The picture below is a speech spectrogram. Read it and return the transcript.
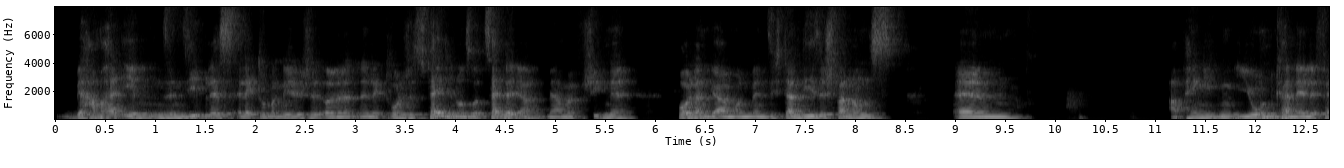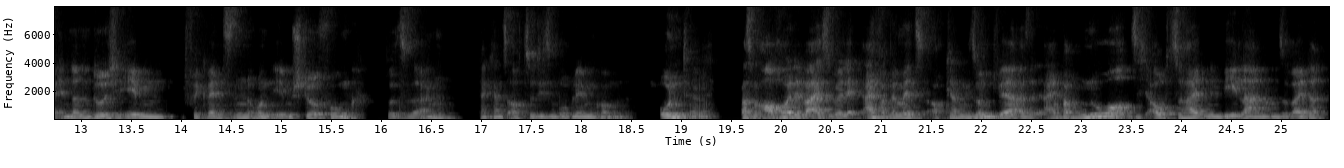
wir haben halt eben ein sensibles elektromagnetisches oder ein elektronisches Feld in unserer Zelle. Ja? Wir haben ja verschiedene Voltangaben. Und wenn sich dann diese spannungsabhängigen ähm, Ionenkanäle verändern durch eben Frequenzen und eben Störfunk sozusagen, dann kann es auch zu diesen Problemen kommen. Und ja was man auch heute weiß, überlegt, einfach wenn man jetzt auch gern gesund wäre, also einfach nur sich aufzuhalten im WLAN und so weiter,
